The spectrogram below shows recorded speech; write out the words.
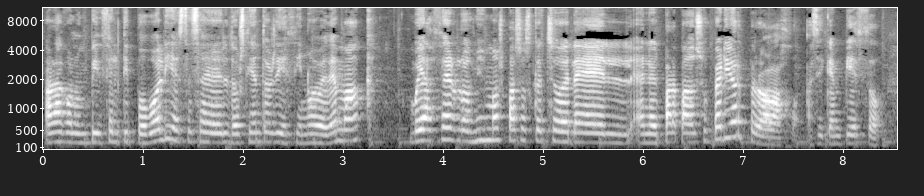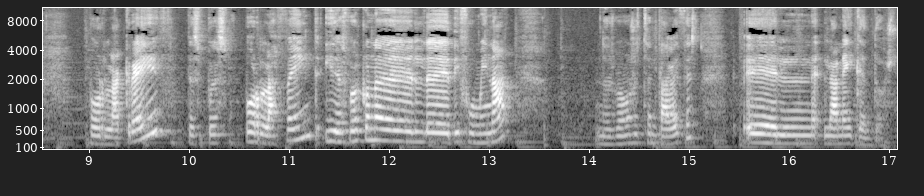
Ahora con un pincel tipo boli, este es el 219 de MAC, voy a hacer los mismos pasos que he hecho en el, en el párpado superior, pero abajo. Así que empiezo por la Crave, después por la Faint y después con el de difuminar, nos vemos 80 veces, la Naked 2.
